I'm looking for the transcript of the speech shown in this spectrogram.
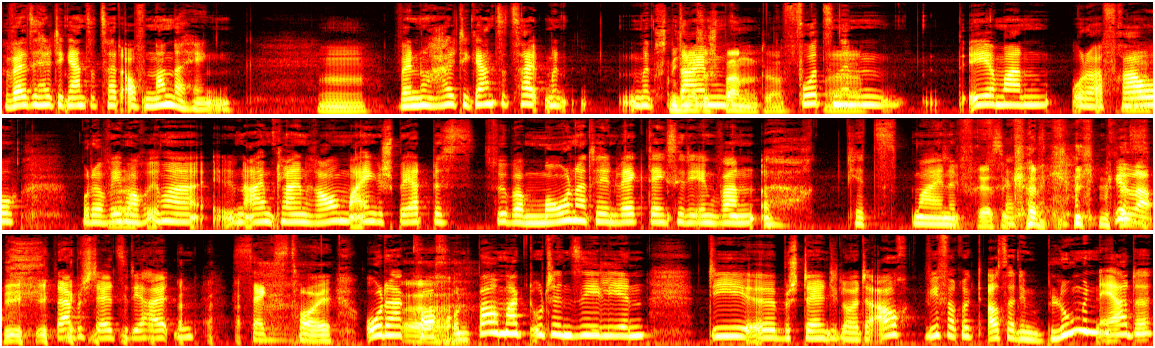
weil sie halt die ganze Zeit aufeinander hängen. Wenn du halt die ganze Zeit mit, mit Hm. mehr so deinem spannend, ja. furzenden Ehemann oder Frau oder wem Ja. auch immer in einem kleinen Raum eingesperrt bist, so über Monate hinweg, denkst du dir irgendwann, ach, jetzt meine Die Fresse kann ich nicht mehr Genau. sehen. Da bestellst du dir halt ein Sextoy. Oder Ah. Koch- und Baumarktutensilien. Die äh, bestellen die Leute auch. Wie verrückt. Außerdem Blumenerde.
